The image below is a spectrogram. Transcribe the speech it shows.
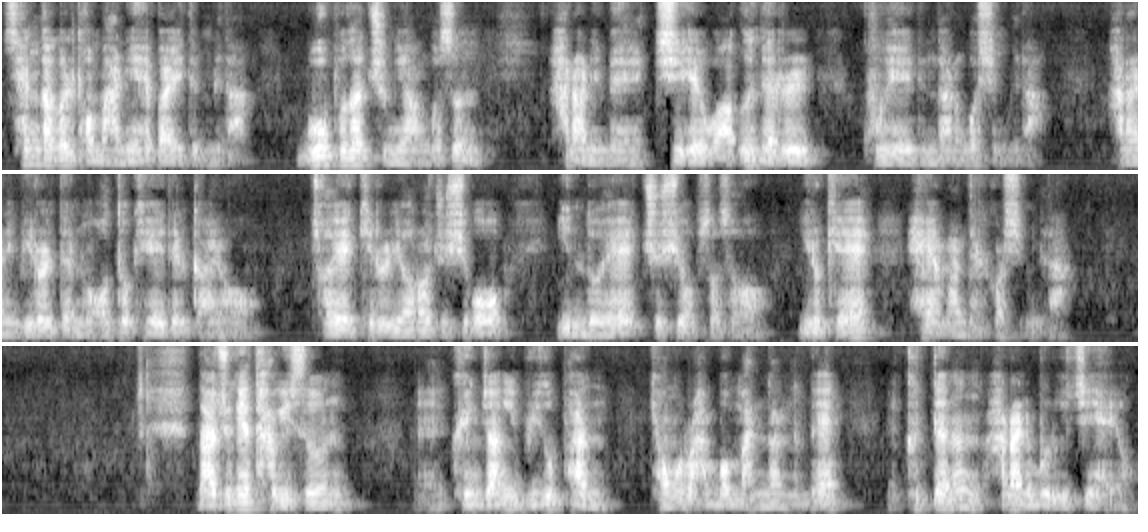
생각을 더 많이 해봐야 됩니다. 무엇보다 중요한 것은 하나님의 지혜와 은혜를 구해야 된다는 것입니다. 하나님 이럴 때는 어떻게 해야 될까요? 저의 길을 열어주시고 인도해 주시옵소서 이렇게 해야만 될 것입니다. 나중에 다윗은 굉장히 위급한 경우를 한 번 만났는데 그때는 하나님을 의지해요.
